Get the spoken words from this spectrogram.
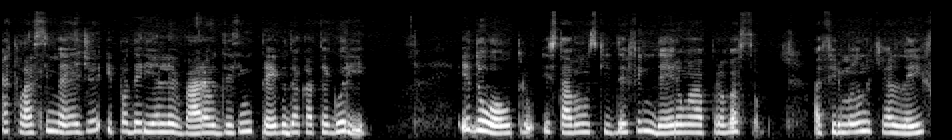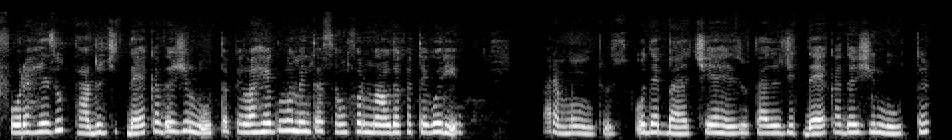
a classe média e poderia levar ao desemprego da categoria. E do outro estavam os que defenderam a aprovação, afirmando que a lei fora resultado de décadas de luta pela regulamentação formal da categoria. Para muitos, o debate é resultado de décadas de luta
